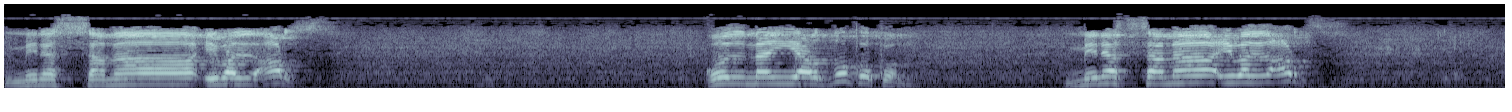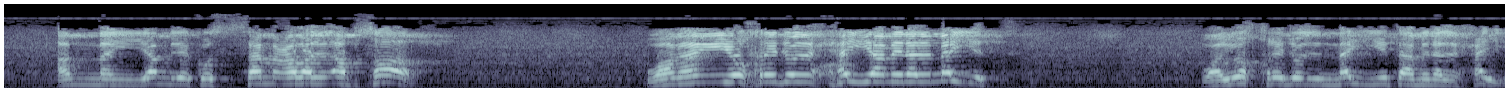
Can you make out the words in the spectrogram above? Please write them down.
من السماء والارض۔ قل من يرزقكم من السماء والارض۔ ام من يملك السمع والابصار۔ ومن يخرج الحي من الميت۔ ويخرج الميت من الحي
